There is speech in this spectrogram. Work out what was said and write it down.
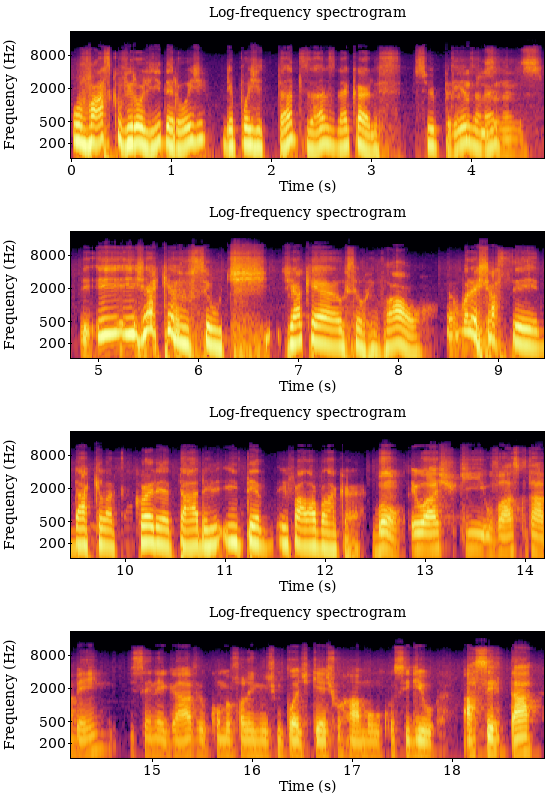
O Vasco virou líder hoje, depois de tantos anos, né, Carlos? Surpresa, tantos né? Anos. E, e, já que é o seu já que é o seu rival, eu vou deixar você dar aquela cornetada e, e falar o placar. Bom, eu acho que o Vasco tá bem, isso é inegável. Como eu falei no último podcast, o Ramon conseguiu acertar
